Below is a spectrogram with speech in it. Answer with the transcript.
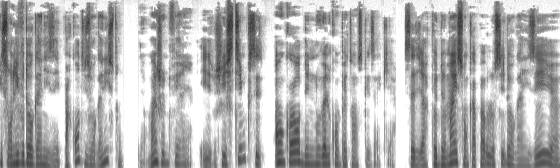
Ils sont libres d'organiser. Par contre, ils organisent tout. Moi, je ne fais rien. Et j'estime que c'est encore des nouvelles compétences qu'ils acquièrent. C'est-à-dire que demain, ils sont capables aussi d'organiser euh,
